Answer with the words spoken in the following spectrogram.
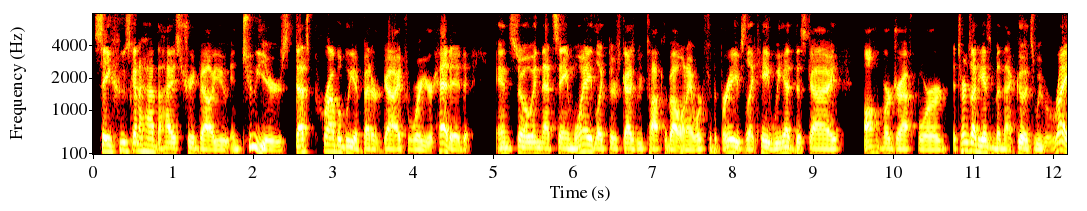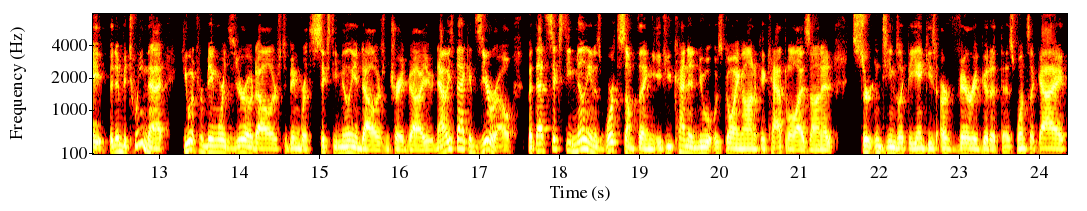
Say who's going to have the highest trade value in two years. That's probably a better guide for where you're headed. And so in that same way, like there's guys we've talked about when I worked for the Braves, like, hey, we had this guy off of our draft board. It turns out he hasn't been that good, so we were right. But in between that, he went from being worth zero dollars to being worth sixty million dollars in trade value. Now he's back at zero, but that sixty million is worth something if you kind of knew what was going on and could capitalize on it. Certain teams like the Yankees are very good at this. Once a guy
